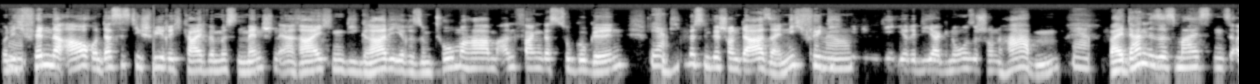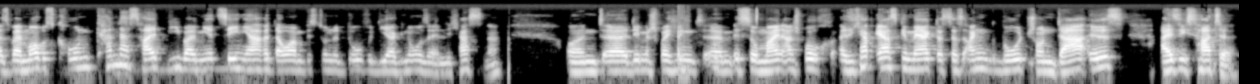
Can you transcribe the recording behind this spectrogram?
Und ich finde auch, und das ist die Schwierigkeit, wir müssen Menschen erreichen, die gerade ihre Symptome haben, anfangen, das zu googeln. Ja. Für die müssen wir schon da sein, nicht für genau. diejenigen, die ihre Diagnose schon haben. Ja. Weil dann ist es meistens, also bei Morbus Crohn kann das halt wie bei mir zehn Jahre dauern, bis du eine doofe Diagnose endlich hast. Ne? Und äh, dementsprechend ähm, ist so mein Anspruch, also ich habe erst gemerkt, dass das Angebot schon da ist, als ich es hatte.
